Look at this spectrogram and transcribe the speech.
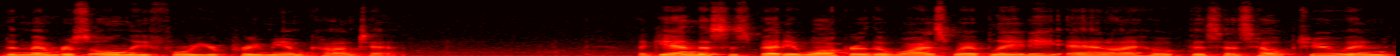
the members only for your premium content. Again, this is Betty Walker, the Wise Web Lady, and I hope this has helped you in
